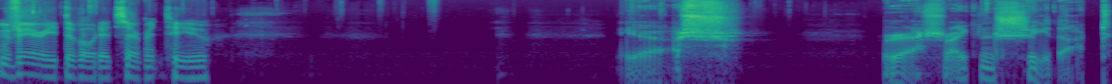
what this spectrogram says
very devoted servant to you. Yes. Yes, I can see that.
